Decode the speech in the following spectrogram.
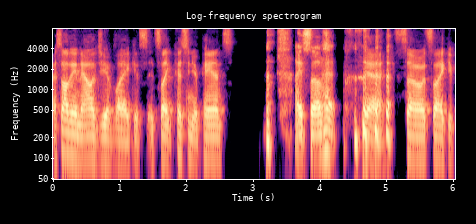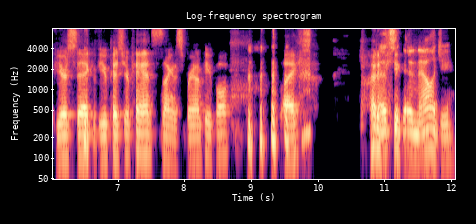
I saw the analogy of like it's it's like pissing your pants. I saw that. yeah. So it's like if you're sick, if you piss your pants, it's not going to spray on people. Like, but that's you, a good analogy.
